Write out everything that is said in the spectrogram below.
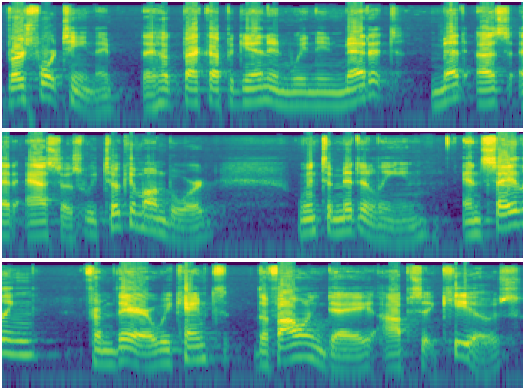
Verse 14, they, they hook back up again, and when he met, it, met us at Assos, we took him on board, went to Mytilene, and sailing from there, we came the following day opposite Chios.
